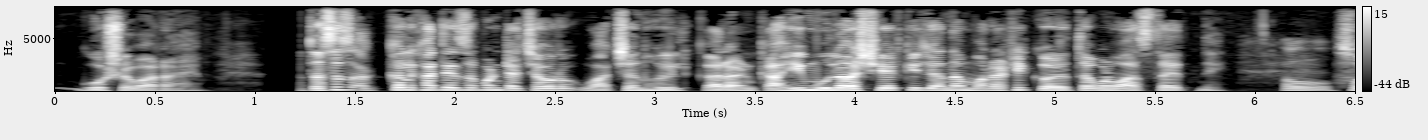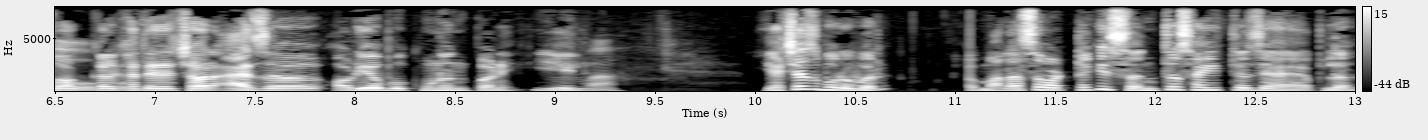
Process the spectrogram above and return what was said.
गोषवारा आहे तसंच अक्कल खात्याचं पण त्याच्यावर वाचन होईल कारण काही मुलं अशी आहेत की ज्यांना मराठी कळतं पण वाचता येत नाही हो, सो हो, अक्कल हो. खाते त्याच्यावर ॲज अ ऑडिओ बुक म्हणून पण येईल. याच्याच बरोबर मला असं वाटतं की संत साहित्य जे आहे आपलं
